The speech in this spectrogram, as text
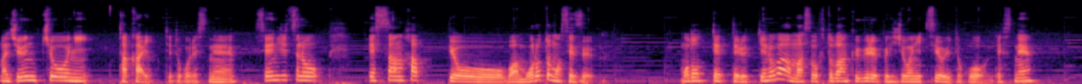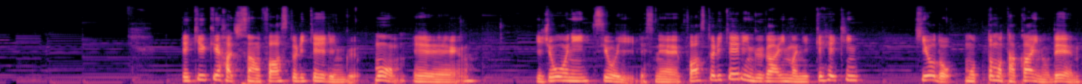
まあ、順調に高いってとこですね。先日の決算発表はもろともせず、戻ってってるっていうのが、まあ、ソフトバンクグループ非常に強いところですね。で、9983ファーストリテイリングも、えー、非常に強いですね。ファーストリテイリングが今日経平均寄与度最も高いので、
